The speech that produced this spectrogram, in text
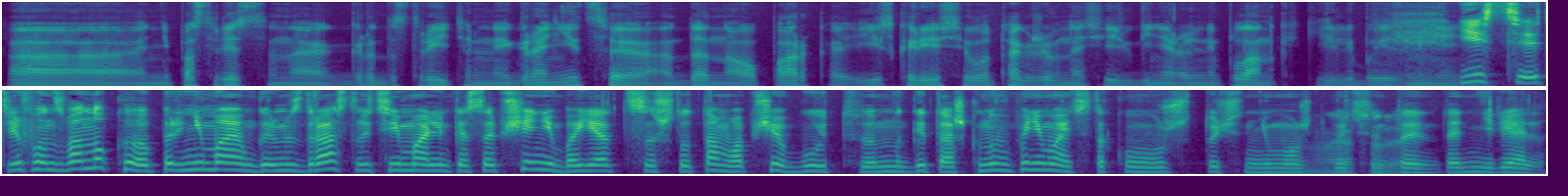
а, непосредственно градостроительные границы данного парка и, скорее всего, также вносить в генеральный план какие-либо изменения. Есть э, телефон-звонок, э, принимаем, говорим, здравствуйте, и маленькое сообщение, боятся, что там вообще будет многоэтажка. Ну, вы понимаете, такого уж точно не может ну, быть, это, да. это нереально.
